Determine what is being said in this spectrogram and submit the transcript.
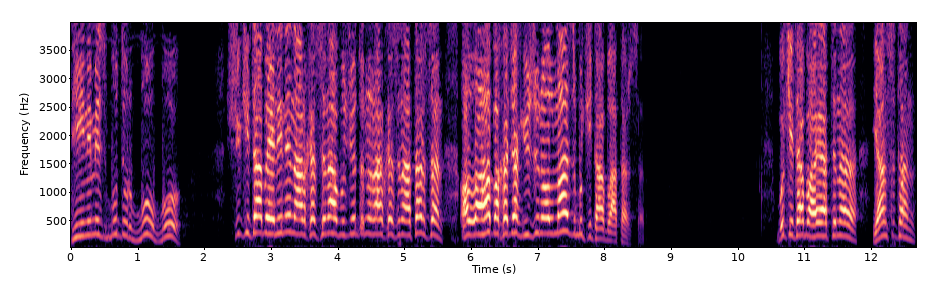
Dinimiz budur bu bu. Şu kitabı elinin arkasına, vücudunun arkasına atarsan Allah'a bakacak yüzün olmaz bu kitabı atarsan. Bu kitabı hayatına yansıtan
